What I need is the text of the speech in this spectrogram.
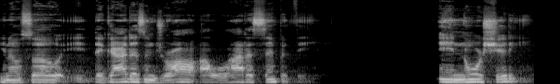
You know, so the guy doesn't draw a lot of sympathy, and nor should he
